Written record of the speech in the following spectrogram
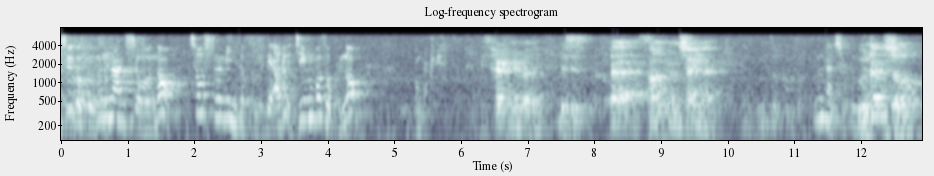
中国雲南省の少数民族である神保族の音楽です It's hard to remember. This is a song from China. 雲南省 Unansho,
